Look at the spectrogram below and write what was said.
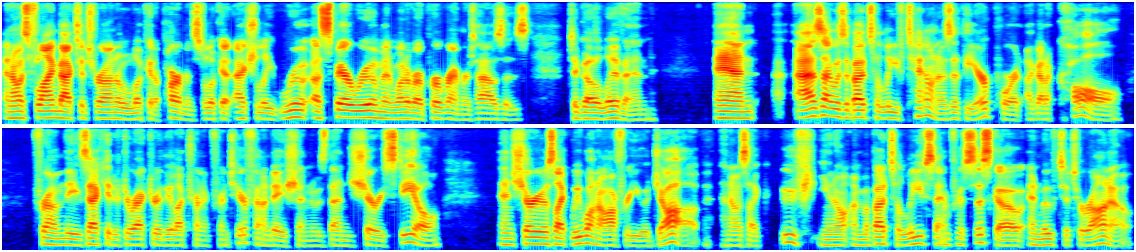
And I was flying back to Toronto to look at apartments, to look at actually a spare room in one of our programmers' houses to go live in. And as I was about to leave town, I was at the airport. I got a call from the executive director of the Electronic Frontier Foundation, who was then Shari Steele. And Shari was like, We want to offer you a job. And I was like, Oof, you know, I'm about to leave San Francisco and move to Toronto.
